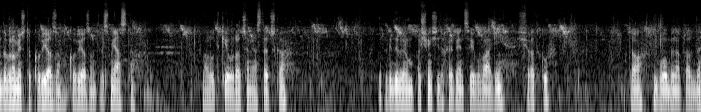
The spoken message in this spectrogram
No Dobromierz to kuriozum, kuriozum, to jest miasto. Malutkie, urocze miasteczko, które gdyby mu poświęcić trochę więcej uwagi, środków, to byłoby naprawdę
